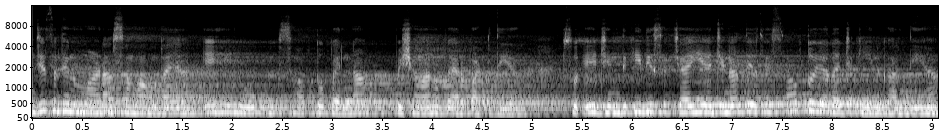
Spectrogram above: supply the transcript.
ਜਿਸ ਦਿਨ ਮਾੜਾ ਸਮਾਂ ਆਉਂਦਾ ਆ, ਇਹ ਲੋਕ ਸਭ ਤੋਂ ਪਹਿਲਾਂ ਪਿਛਾਂ ਨੂੰ ਪੈਰ ਪੱਟਦੇ ਆ। ਸੋ ਇਹ ਜ਼ਿੰਦਗੀ ਦੀ ਸੱਚਾਈ ਹੈ, ਜਿਨ੍ਹਾਂ ਤੇ ਅਸੀਂ ਸਭ ਤੋਂ ਜ਼ਿਆਦਾ ਯਕੀਨ ਕਰਦੇ ਹਾਂ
